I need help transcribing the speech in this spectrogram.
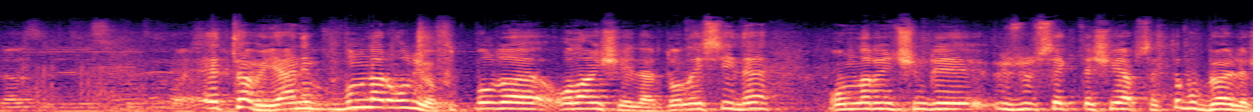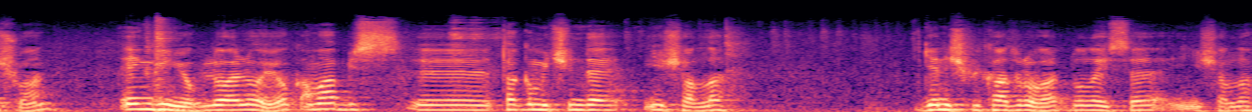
biraz e, sıkıntılı başladı. E tabi yani bunlar oluyor. Futbolda olan şeyler. Dolayısıyla onların şimdi üzülsek de şey yapsak da bu böyle şu an. Engin yok, Lualo yok ama biz e, takım içinde inşallah geniş bir kadro var. Dolayısıyla inşallah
